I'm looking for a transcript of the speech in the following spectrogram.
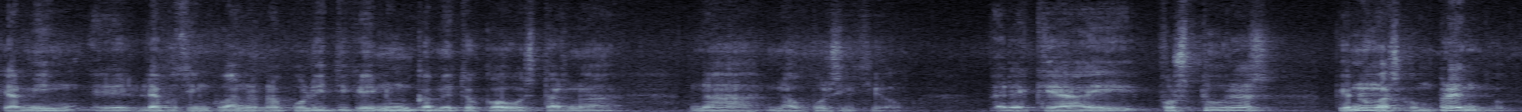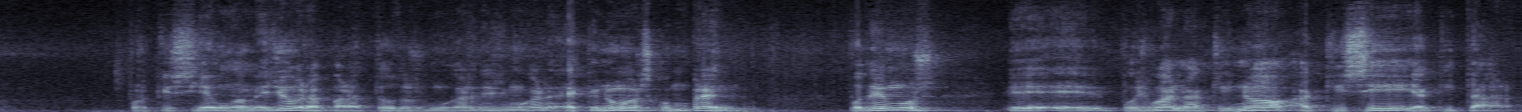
que a min eh, levo cinco anos na política e nunca me tocou estar na, na, na oposición. Pero é que hai posturas que non as comprendo. Porque se é unha mellora para todos os mugardes e mugardes, é que non as comprendo. Podemos, eh, eh, pois bueno, aquí no, aquí sí e aquí tal.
